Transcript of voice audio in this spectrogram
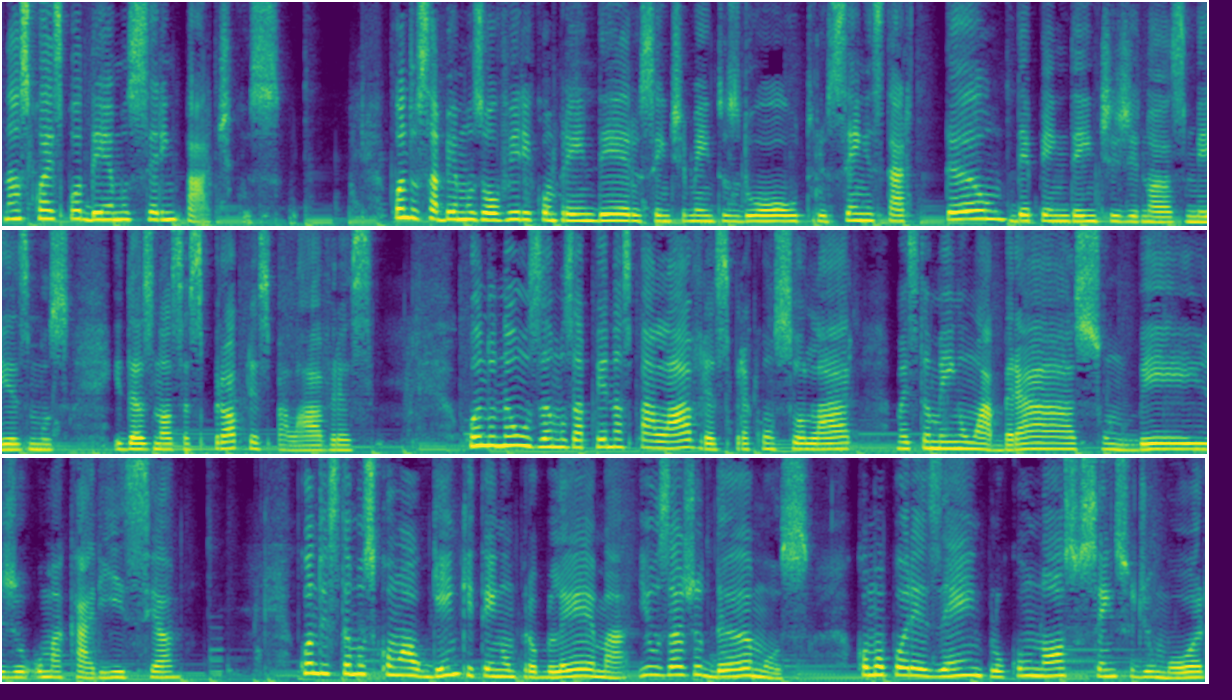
nas quais podemos ser empáticos. Quando sabemos ouvir e compreender os sentimentos do outro sem estar tão dependentes de nós mesmos e das nossas próprias palavras. Quando não usamos apenas palavras para consolar, mas também um abraço, um beijo, uma carícia. Quando estamos com alguém que tem um problema e os ajudamos, como por exemplo com nosso senso de humor.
